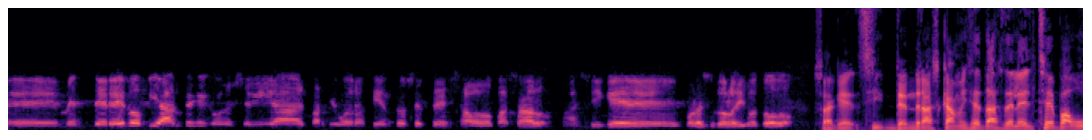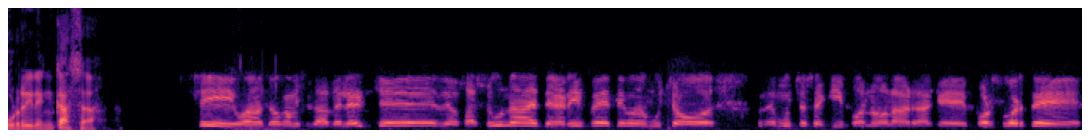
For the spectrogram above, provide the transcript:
eh, me enteré dos días antes que conseguía el partido 400 este sábado pasado. Así que por eso te lo digo todo. O sea que si tendrás camisetas del Elche para aburrir en casa. Sí, bueno, tengo camisetas del Elche, de Osasuna, de Tenerife, tengo de muchos, de muchos equipos, ¿no? La verdad que por suerte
